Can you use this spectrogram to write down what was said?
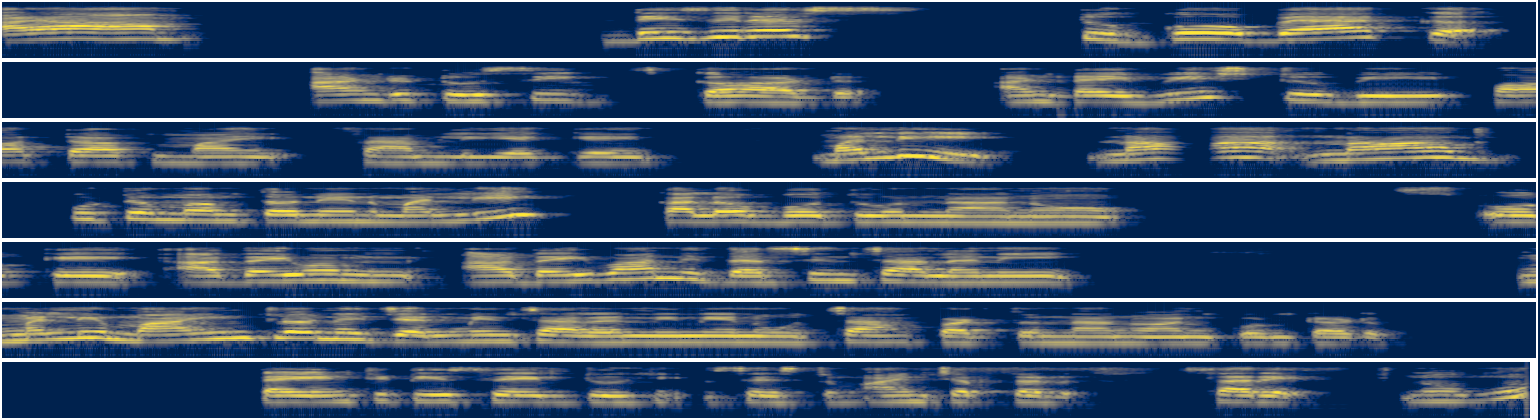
i am desirous to go back and to seek god and i wish to be part of my family again మళ్ళీ నా నా కుటుంబంతో నేను మళ్ళీ కలవబోతున్నాను ఓకే. ఆ దైవం ఆ దైవాన్ని దర్శించాలని మళ్ళీ మా ఇంట్లోనే జన్మించాలని నేను ఉత్సాహపడుతున్నాను అనుకుంటాడు. The entity sale to system ఆయన చెప్తాడు సరే నువ్వు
